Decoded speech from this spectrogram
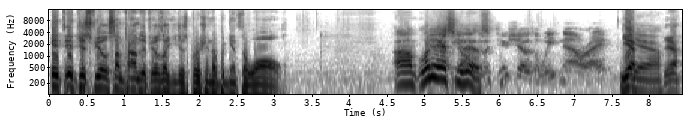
it it just feels sometimes it feels like you're just pushing up against the wall. Um, let me ask we you all this. doing two shows a week now, right? Yeah, Yeah. yeah.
